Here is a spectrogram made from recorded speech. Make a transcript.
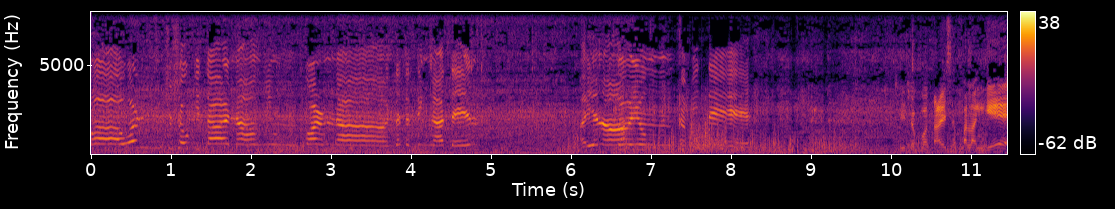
uh, one show kita ng yung farm na natating natin. Ayan o, yung Cavite. Dito po tayo sa Palangge.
